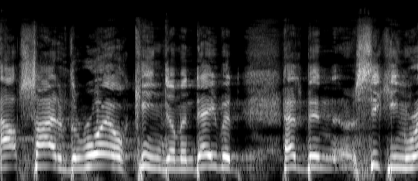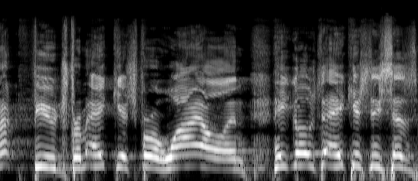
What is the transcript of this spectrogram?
outside of the royal kingdom, and David has been seeking refuge from Achish for a while. And he goes to Achish and he says,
